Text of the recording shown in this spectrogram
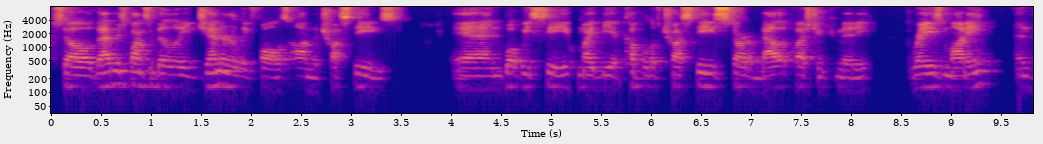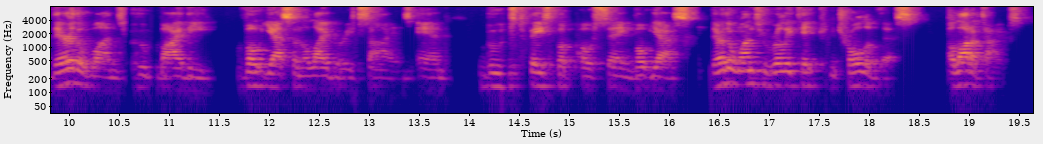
So that responsibility generally falls on the trustees. And what we see might be a couple of trustees start a ballot question committee, raise money, and they're the ones who buy the vote yes on the library signs and boost Facebook posts saying vote yes. They're the ones who really take control of this a lot of times.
